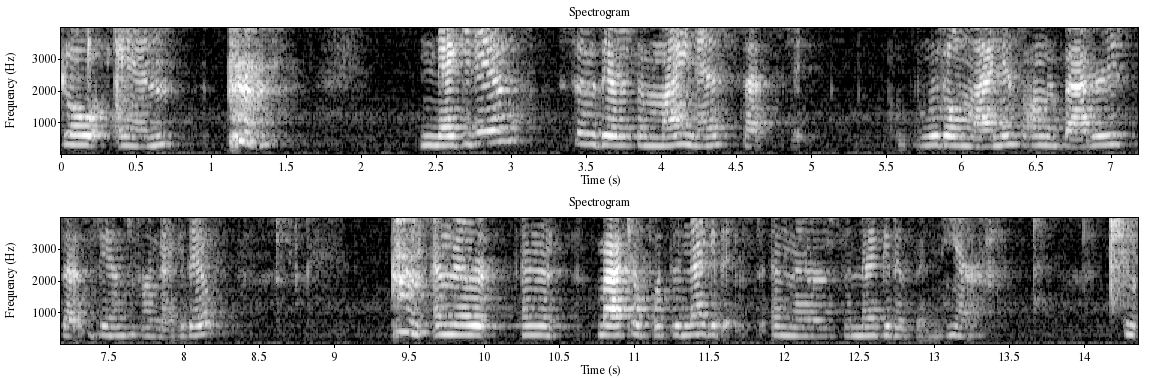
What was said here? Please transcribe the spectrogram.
go in negative. So there's a minus that's little minus on the batteries that stands for negative. and they're and then match up with the negatives and there's a negative in here. You can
